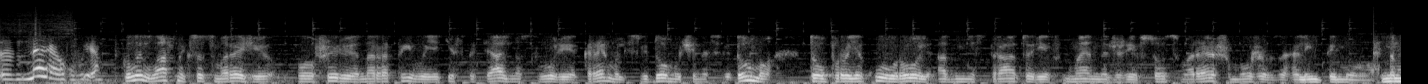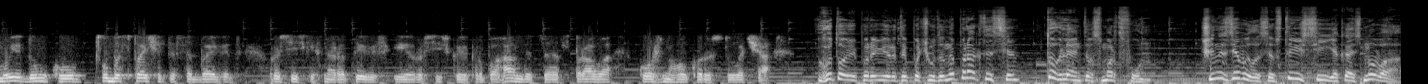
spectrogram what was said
е, не реагує. Коли власник соцмережі поширює наративи, які спеціально створює Кремль, свідомо чи несвідомо, то про яку роль адміністраторів, менеджерів соцмереж може взагалі йти мова? На мою думку, убезпечити себе від російських наративів і російської пропаганди це справа кожного користувача. Готові перевірити почуте на практиці? То гляньте в смартфон. Чи не з'явилася в стрічці якась нова,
